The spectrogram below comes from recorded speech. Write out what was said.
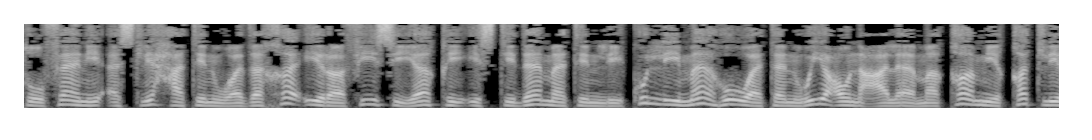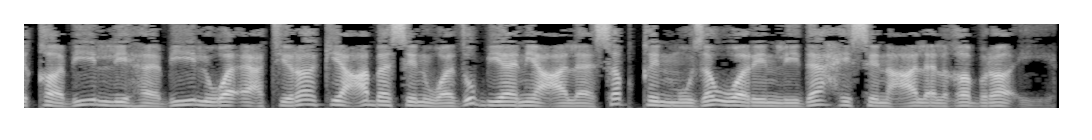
طوفان أسلحة وذخائر في سياق استدامة لكل ما هو تنويع على مقام قتل قابيل لهابيل واعتراك عبس وذبيان على سبق مزور لداحس على الغبراء.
